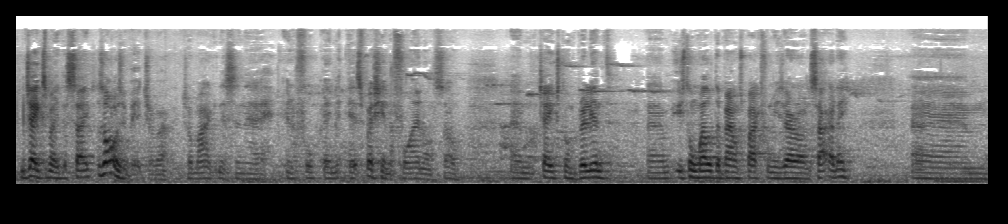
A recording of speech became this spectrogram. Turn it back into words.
and Jake's made the save. There's always a bit of dramatic, dramaticness in, uh, in, a, in especially in the final. So um, Jake's done brilliant. Um, he's done well to bounce back from his error on Saturday. Um,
